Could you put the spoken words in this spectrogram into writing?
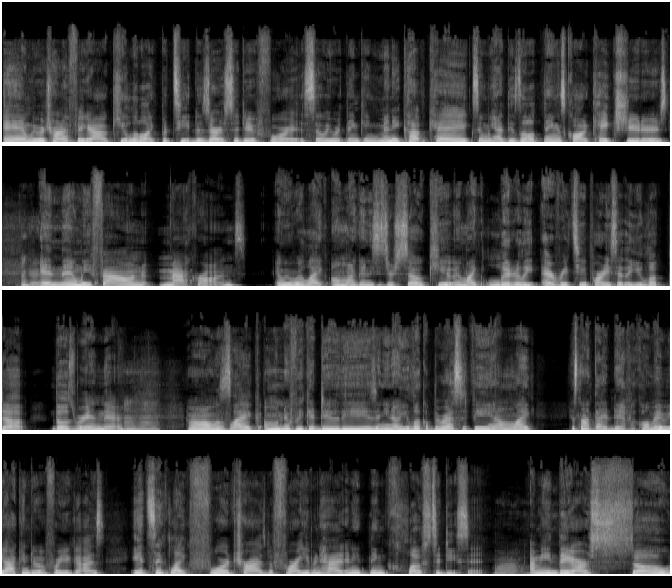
And we were trying to figure out cute little like petite desserts to do for it. So we were thinking mini cupcakes, and we had these little things called cake shooters. Okay. And then we found macarons, and we were like, "Oh my goodness, these are so cute!" And like literally every tea party set that you looked up, those were in there. Mm-hmm. And my mom was like, I wonder if we could do these. And, you know, you look up the recipe and I'm like, it's not that difficult. Maybe I can do it for you guys. It took like four tries before I even had anything close to decent. Wow. I mean, they are so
